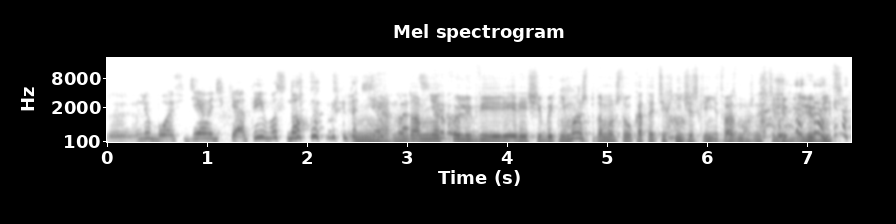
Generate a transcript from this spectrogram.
любовь, девочки, а ты его снова Не, ну там никакой любви речи быть не может, потому что у кота технически нет возможности любить.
